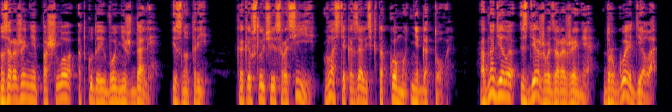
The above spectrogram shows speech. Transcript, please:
Но заражение пошло, откуда его не ждали, изнутри. Как и в случае с Россией, власти оказались к такому не готовы. Одно дело сдерживать заражение, другое дело,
